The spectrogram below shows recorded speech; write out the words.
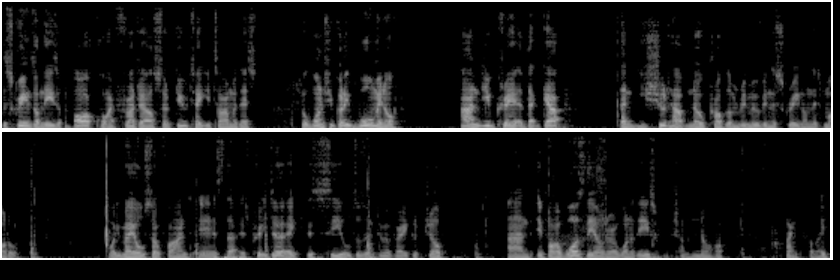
The screens on these are quite fragile, so do take your time with this. But once you've got it warm enough and you've created that gap, then you should have no problem removing the screen on this model. What you may also find is that it's pretty dirty. This seal doesn't do a very good job. And if I was the owner of one of these, which I'm not, thankfully,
